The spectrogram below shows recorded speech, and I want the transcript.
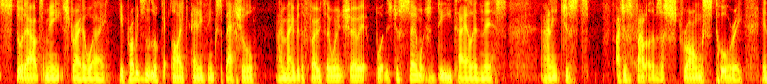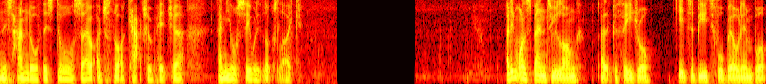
stood out to me straight away. It probably doesn't look like anything special, and maybe the photo won't show it, but there's just so much detail in this, and it just I just felt like there was a strong story in this handle of this door. So I just thought I'd capture a picture, and you'll see what it looks like. I didn't want to spend too long at the cathedral. It's a beautiful building, but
